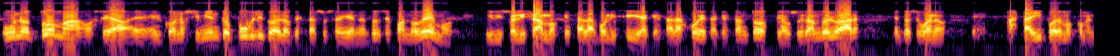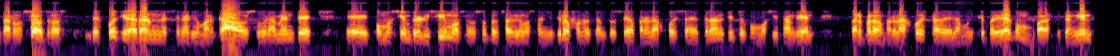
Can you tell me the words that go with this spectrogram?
uno toma, o sea, eh, el conocimiento público de lo que está sucediendo. Entonces, cuando vemos y visualizamos que está la policía, que está la jueza, que están todos clausurando el bar, Entonces, bueno, hasta ahí podemos comentar nosotros. Después quedará en un escenario marcado. Seguramente, eh, como siempre lo hicimos, nosotros abrimos el micrófono, tanto sea para la jueza de tránsito, como si también, para, perdón, para la jueza de la municipalidad, como para si también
